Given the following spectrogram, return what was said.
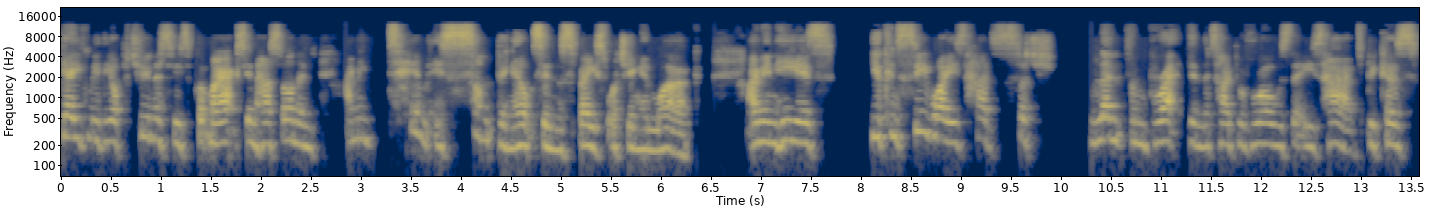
gave me the opportunity to put my acting hat on. And I mean, Tim is something else in the space watching him work. I mean, he is, you can see why he's had such length and breadth in the type of roles that he's had because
